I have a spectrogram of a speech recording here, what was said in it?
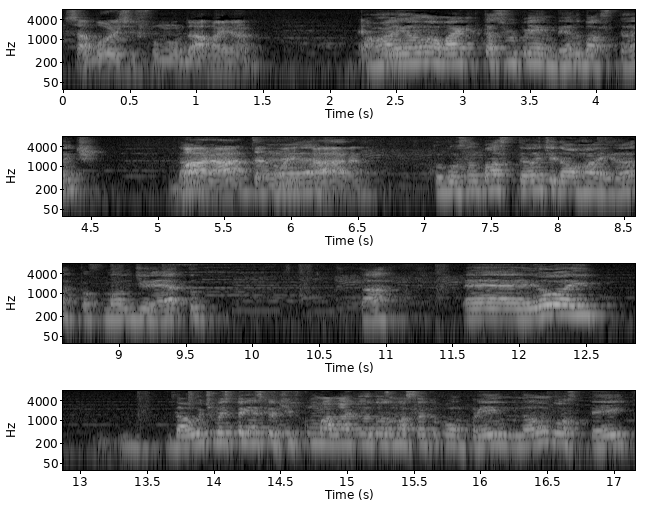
sabores de fumo da Arraian. É a Arraian é uma marca que está surpreendendo bastante. Tá? Barata, não é, é cara. Tô gostando bastante da Arraian, tô fumando direto, tá? É, eu aí, da última experiência que eu tive com uma nácula dos maçã que eu comprei, não gostei.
